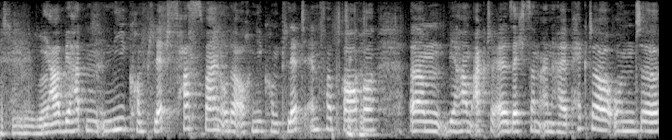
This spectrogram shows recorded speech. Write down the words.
hast du eben gesagt? Ja, wir hatten nie komplett Fasswein oder auch nie komplett Endverbraucher. Okay. Ähm, wir haben aktuell 16,5 Hektar und äh,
